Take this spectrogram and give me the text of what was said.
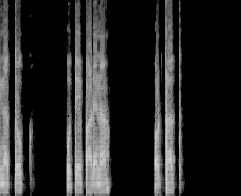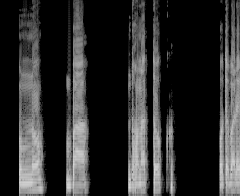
ঋণাত্মক হতে পারে না। অর্থাৎ শূন্য বা ধনাত্মক হতে পারে।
